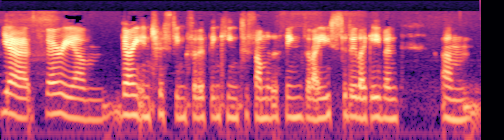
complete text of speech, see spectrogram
yeah, it's very um very interesting sort of thinking to some of the things that I used to do, like even um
